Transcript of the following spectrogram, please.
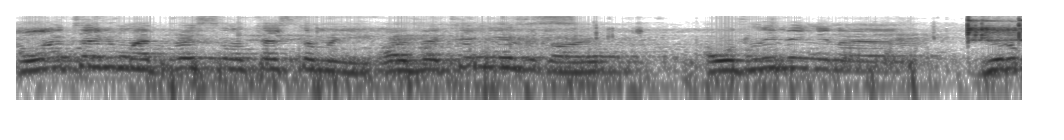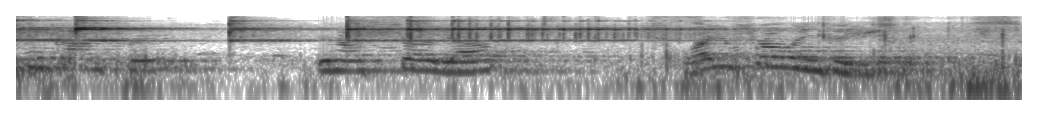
I want to tell you my personal testimony. Over uh, 10 years ago, I was living in a beautiful country in Australia. Why are you throwing things?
